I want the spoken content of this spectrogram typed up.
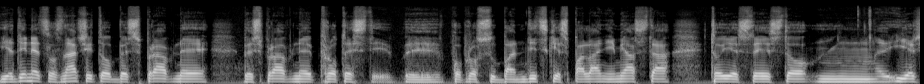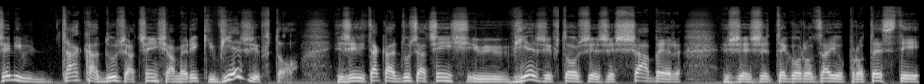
Jedyne co znaczy to bezprawne, bezprawne protesty. Po prostu bandyckie spalanie miasta to jest to, jest to mm, jeżeli taka duża część Ameryki wierzy w to, jeżeli taka duża część y, wierzy w to, że, że szaber, że, że tego rodzaju protesty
